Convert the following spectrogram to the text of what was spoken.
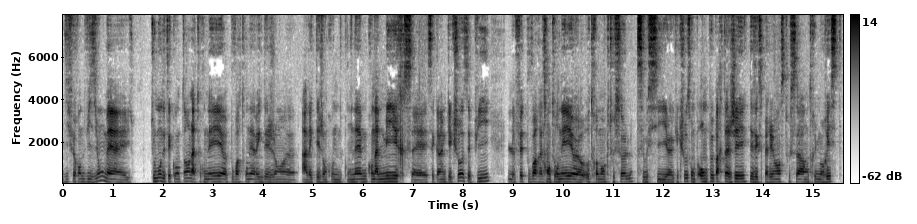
différentes visions, mais tout le monde était content, la tournée, euh, pouvoir tourner avec des gens, euh, avec des gens qu'on qu'on aime, qu'on admire, c'est quand même quelque chose. Et puis le fait de pouvoir être en tournée euh, autrement que tout seul, c'est aussi euh, quelque chose. On, peut partager des expériences, tout ça entre humoristes,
